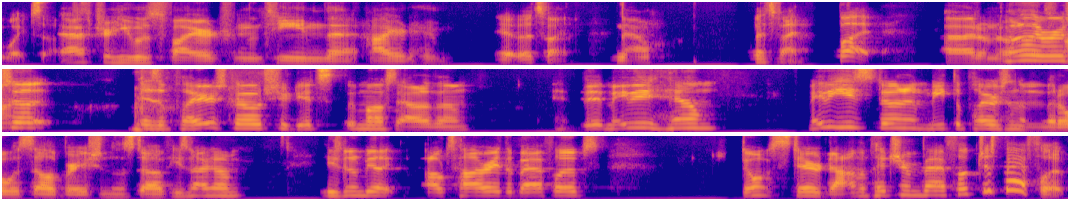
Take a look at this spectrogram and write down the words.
White Sox. After he was fired from the team that hired him. Yeah, that's fine. No, That's fine. But I don't know. Tony La. Russa is a player's coach who gets the most out of them. Maybe him, maybe he's going to meet the players in the middle with celebrations and stuff. He's not going to, he's going to be like, I'll tolerate the bat flips. Don't stare down the pitcher and bat flip, just bat flip.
